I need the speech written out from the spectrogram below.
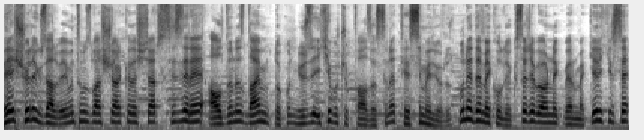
Ve şöyle güzel bir eventimiz başlıyor arkadaşlar. Sizlere aldığınız Diamond Dock'un %2.5 fazlasını teslim ediyoruz. Bu ne demek oluyor? Kısaca bir örnek vermek gerekirse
